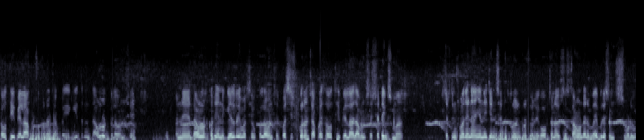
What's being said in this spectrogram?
સૌથી પહેલાં આપણે શું કરવાનું છે આપણે એ ગીતને ડાઉનલોડ કરવાનું છે. અને ડાઉનલોડ કરી અને ગેલેરીમાં સેવ કરવાનું છે. પછી શું કરવાનું છે? આપણે સૌથી પહેલાં જવાનું છે સેટિંગ્સમાં સેટિંગ્સમાં જઈને અહીંયા નીચેની સેટિંગ સ્ક્રોલ કરશો એટલે એક ઓપ્શન આવશે સાઉન્ડ અને વાઇબ્રેશન્સ વાળું.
